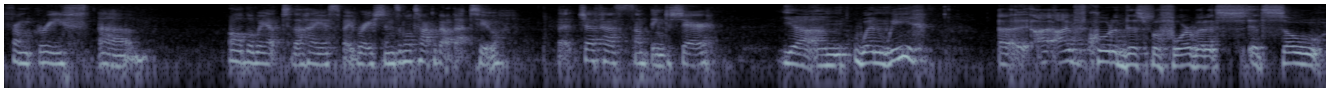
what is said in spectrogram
from grief um, all the way up to the highest vibrations. And we'll talk about that too. But Jeff has something to share. Yeah, um, when we uh, I, have quoted this before, but it's it's so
